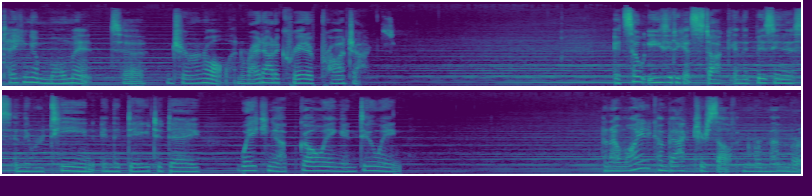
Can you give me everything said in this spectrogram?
taking a moment to journal and write out a creative project it's so easy to get stuck in the busyness, in the routine, in the day to day, waking up, going, and doing. And I want you to come back to yourself and remember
